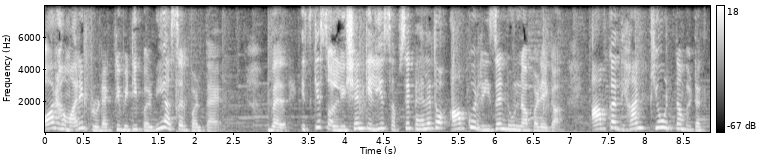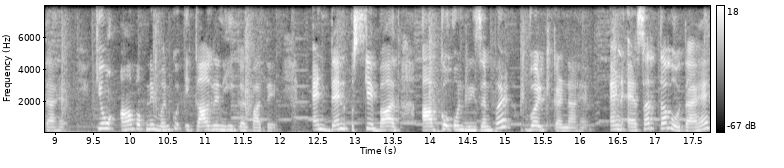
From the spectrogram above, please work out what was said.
और हमारी प्रोडक्टिविटी पर भी असर पड़ता है। वेल well, इसके सॉल्यूशन के लिए सबसे पहले तो आपको रीज़न ढूंढना पड़ेगा। आपका ध्यान क्यों इतना भटकता है? क्यों आप अपने मन को एकाग्र नहीं कर पाते? एंड देन उसके बाद आपको उन रीज़न पर वर्क करना है। एंड ऐसा तब होता है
